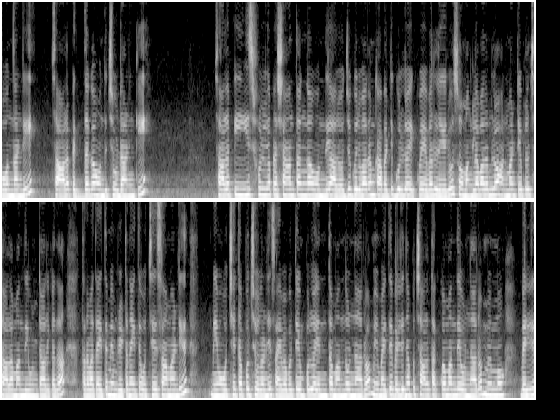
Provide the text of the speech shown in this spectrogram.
బాగుందండి. చాలా పెద్దగా ఉంది చూడడానికి. చాలా పీస్ఫుల్గా ప్రశాంతంగా ఉంది. ఆ రోజు గురువారం కాబట్టి గుళ్ళో ఎక్కువ ఎవరు లేరు. సో మంగళవారంలో హనుమాన్ టెంపుల్ చాలామంది ఉంటారు కదా. తర్వాత అయితే మేము రిటర్న్ అయితే వచ్చేసామండి. మేము వచ్చేటప్పుడు చూడండి సాయిబాబా టెంపుల్లో ఎంతమంది ఉన్నారో మేమైతే వెళ్ళినప్పుడు చాలా తక్కువ మందే ఉన్నారు. మేము వెళ్ళి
